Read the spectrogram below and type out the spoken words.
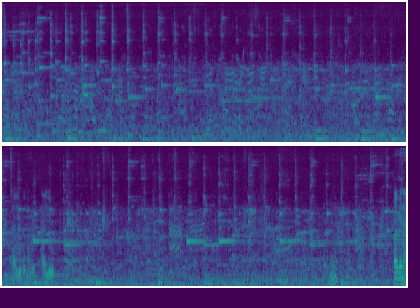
ถ่ายรูปกันนะครับถ่ายรูปหืมไปไปไหน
